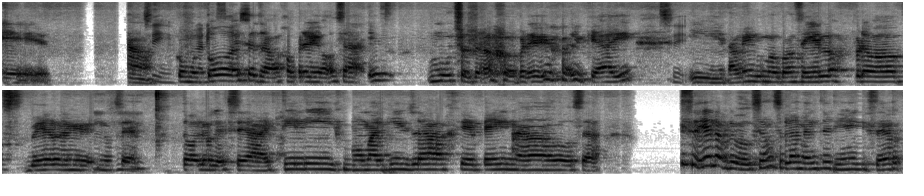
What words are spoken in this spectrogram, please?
eh, como todo ese trabajo previo, o sea, es mucho trabajo previo el que hay y también como conseguir los props, ver, no sé, todo lo que sea estilismo, maquillaje, peinado, o sea, ese día la producción solamente tiene que ser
